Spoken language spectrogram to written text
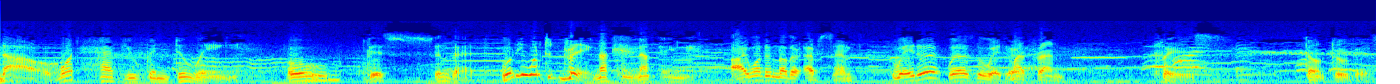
now. What have you been doing? Oh, this and that. What do you want to drink? Nothing, nothing. I want another absinthe. Waiter, where's the waiter? My friend, please, don't do this.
